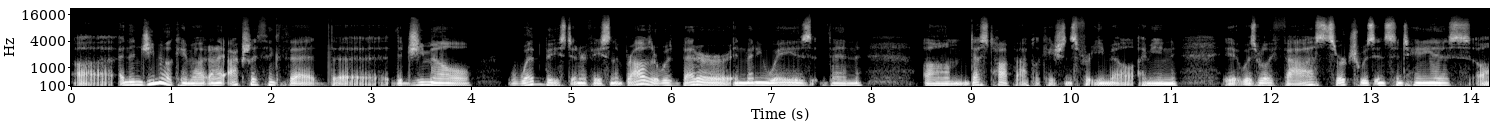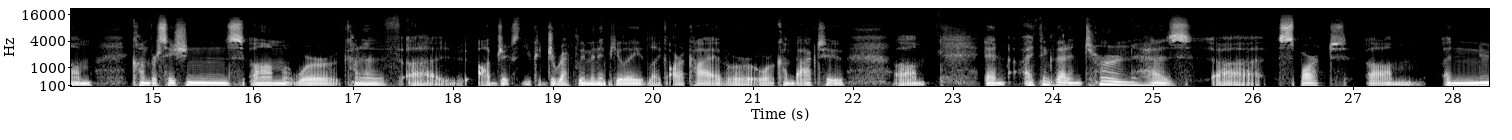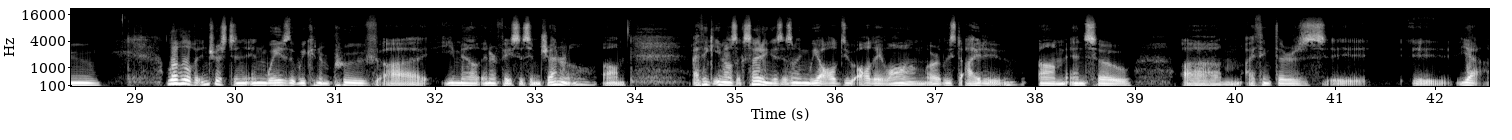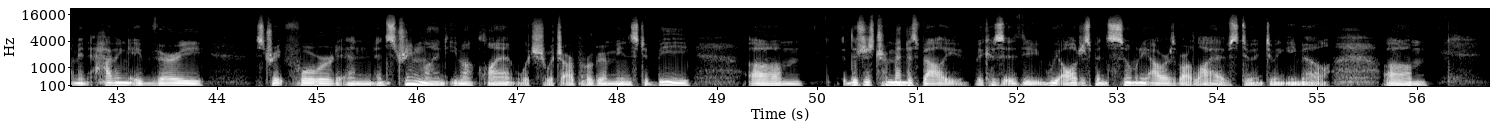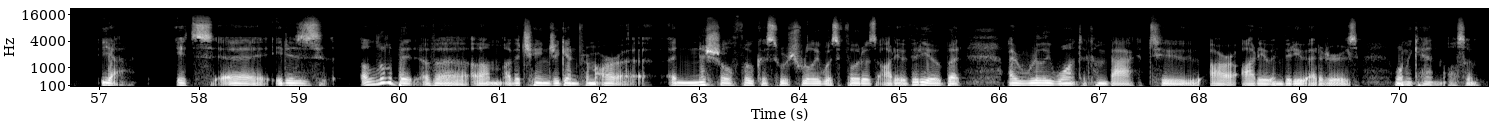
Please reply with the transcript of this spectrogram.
Uh, and then Gmail came out, and I actually think that the the Gmail web-based interface in the browser was better in many ways than um, desktop applications for email. I mean, it was really fast. Search was instantaneous. Um, conversations um, were kind of uh, objects that you could directly manipulate, like archive or, or come back to. Um, and I think that in turn has uh, sparked um, a new level of interest in, in ways that we can improve uh, email interfaces in general. Um, I think email is exciting because it's something we all do all day long, or at least I do. Um, and so um, I think there's, uh, uh, yeah, I mean, having a very straightforward and, and streamlined email client, which which our program means to be, um, there's just tremendous value because the, we all just spend so many hours of our lives doing doing email. Um, yeah, it's uh, it is a little bit of a um, of a change again from our uh, initial focus, which really was photos, audio, video. But I really want to come back to our audio and video editors when we can, also.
